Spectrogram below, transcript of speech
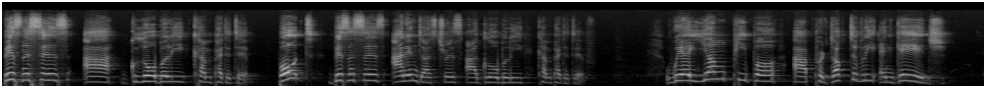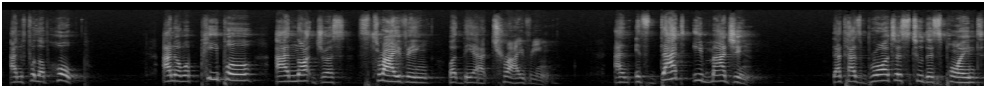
businesses are globally competitive. Both businesses and industries are globally competitive. Where young people are productively engaged and full of hope. And our people are not just thriving, but they are thriving. And it's that imagine that has brought us to this point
